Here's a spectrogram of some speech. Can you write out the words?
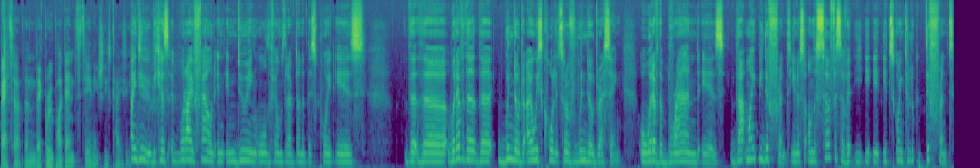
better than their group identity in each of these cases. I do, because what I've found in, in doing all the films that I've done at this point is the the whatever the the window I always call it sort of window dressing or whatever the brand is, that might be different. You know, so on the surface of it, it, it's going to look different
